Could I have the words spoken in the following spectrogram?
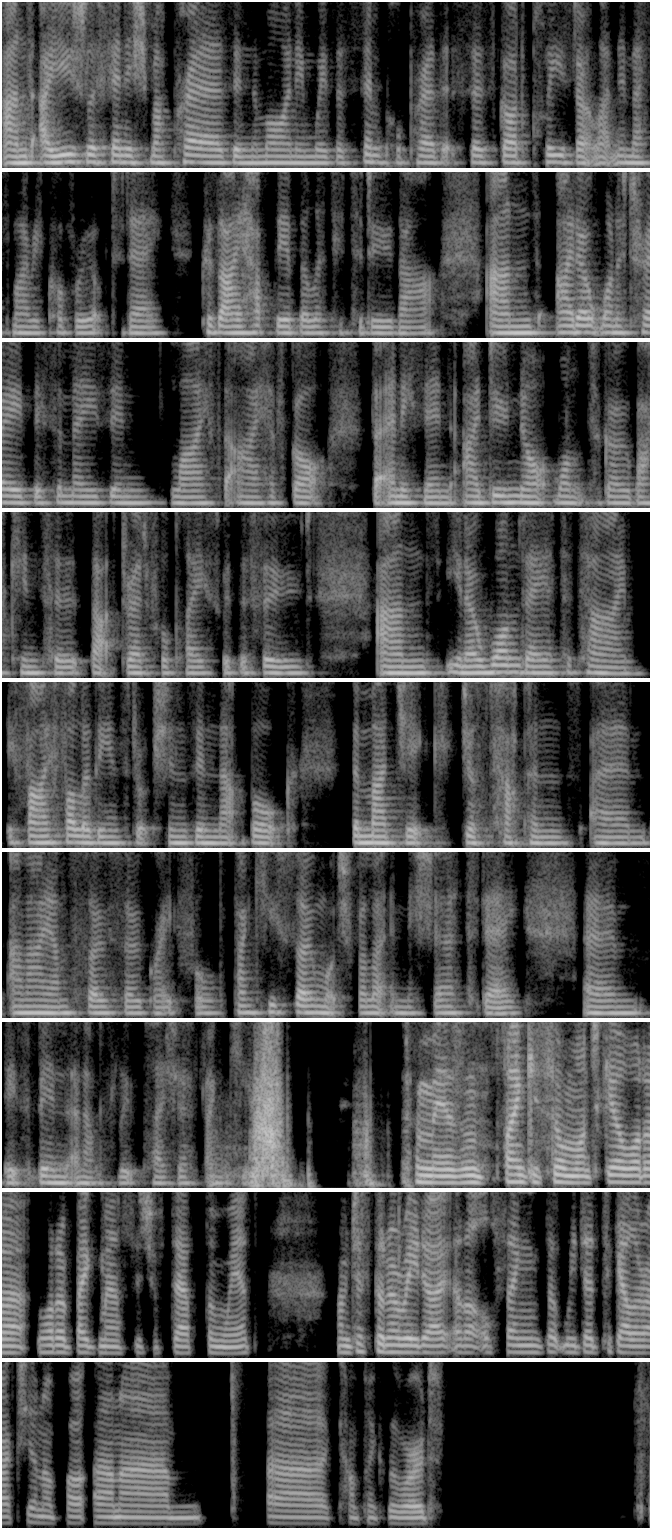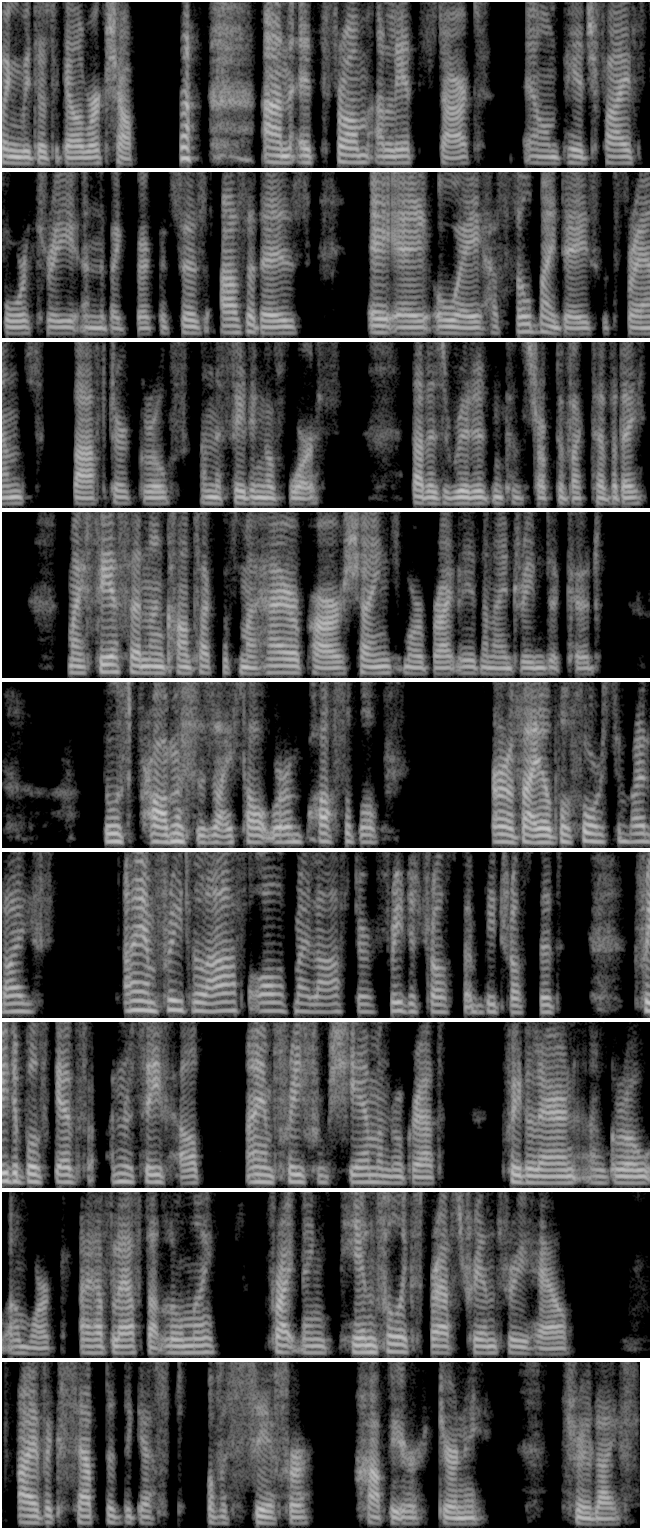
And I usually finish my prayers in the morning with a simple prayer that says, God, please don't let me mess my recovery up today, because I have the ability to do that. And I don't want to trade this amazing life that I have got for anything. I do not want to go back into that dreadful place with the food. And, you know, one day at a time, if I follow the instructions in that book, the magic just happens. Um, and I am so, so grateful. Thank you so much for letting me share today. Um, it's been an absolute pleasure. Thank you. Amazing. Thank you so much, Gail. What a what a big message of depth and weight. I'm just going to read out a little thing that we did together actually on a on um uh can't think of the word thing we did together workshop and it's from a late start on page 543 in the big book. It says, As it is, AAOA has filled my days with friends, laughter, growth, and the feeling of worth that is rooted in constructive activity. My faith in and contact with my higher power shines more brightly than I dreamed it could. Those promises I thought were impossible are a viable force in my life. I am free to laugh all of my laughter, free to trust and be trusted, free to both give and receive help. I am free from shame and regret, free to learn and grow and work. I have left that lonely, frightening, painful express train through hell. I have accepted the gift of a safer, happier journey through life.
